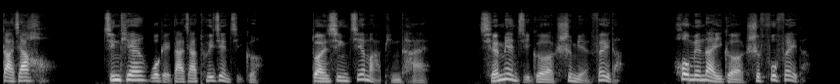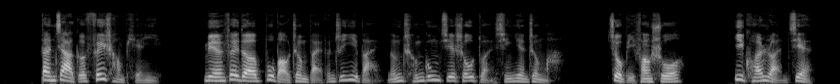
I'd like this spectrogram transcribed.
大家好，今天我给大家推荐几个短信接码平台，前面几个是免费的，后面那一个是付费的，但价格非常便宜。免费的不保证百分之一百能成功接收短信验证码，就比方说一款软件，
